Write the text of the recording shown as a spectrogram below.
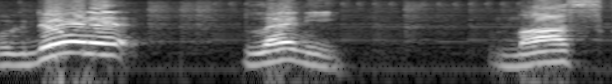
We're doing it. Lenny. Moskovitz.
